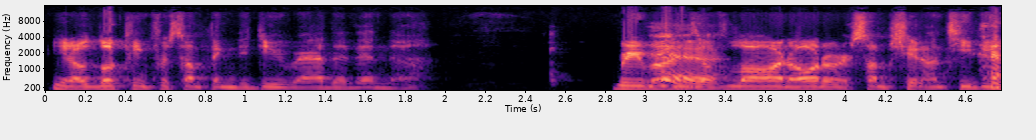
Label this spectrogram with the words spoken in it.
you know looking for something to do rather than the reruns yeah. of Law and Order or some shit on TV.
